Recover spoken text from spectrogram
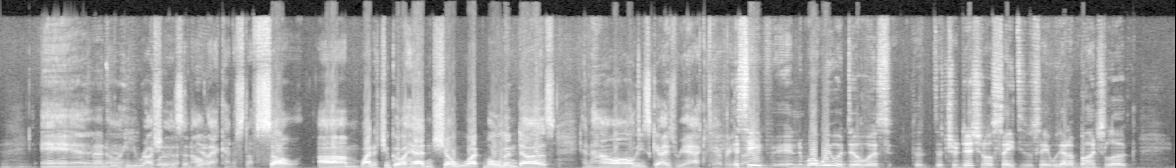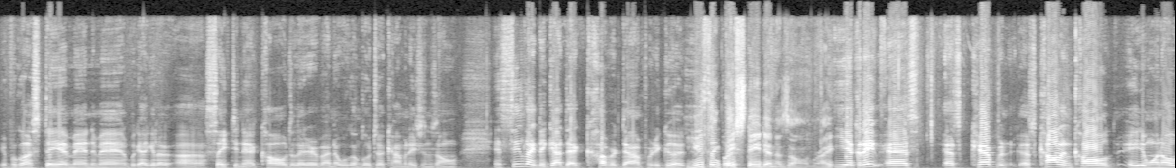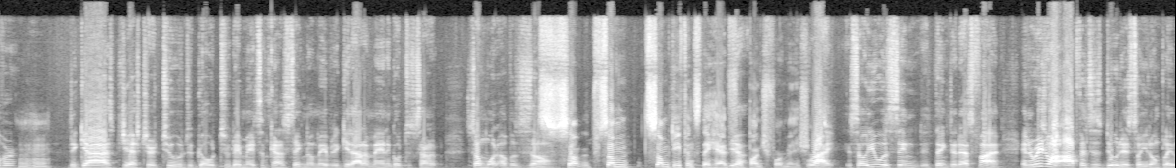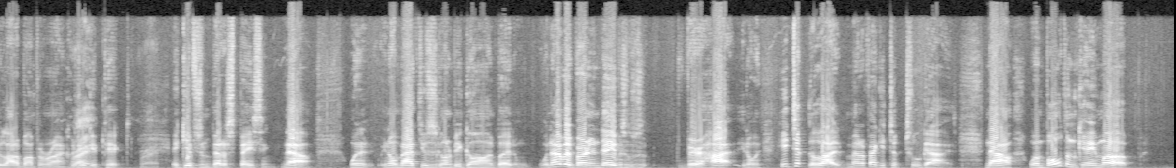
and you know he rushes and all yeah. that kind of stuff. So um, why don't you go ahead and show what Boldin does and how all these guys react to everything? And see, and what we would do was the, the traditional safety would say we got a bunch look. If we're going to stay in man to man, we got to get a, a safety net called to let everybody know we're going to go to a combination zone. It seems like they got that covered down pretty good. you think they stayed in a zone, right? Yeah, 'cause they as as Captain as Colin called 81 over, Mm-hmm. The guys gestured too to go to. They made some kind of signal maybe to get out of man and go to some, somewhat of a zone. Some some some defense they had Yeah. for bunch formation. Right. So you would seem to think that that's fine. And the reason why offenses do this so you don't play a lot of bump and run because Right. you get picked. Right. It gives them better spacing. Now, when you know Matthews is going to be gone, but whenever Vernon Davis, who's very hot, you know, he took a lot. Matter of fact, he took two guys. Now, when Boldin came up,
